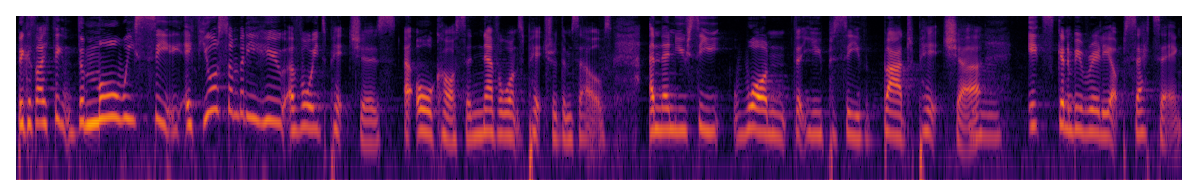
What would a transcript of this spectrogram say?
because I think the more we see, if you're somebody who avoids pictures at all costs and never wants a picture of themselves, and then you see one that you perceive bad picture. Mm. It's going to be really upsetting.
